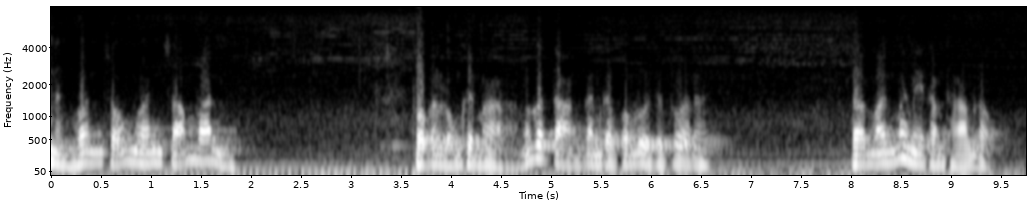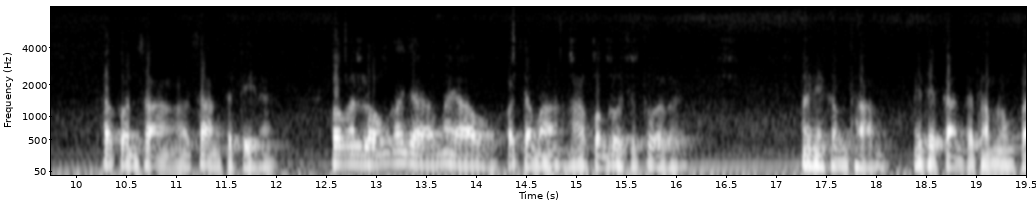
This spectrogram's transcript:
หนึ่งวันสองวันสามวัน พอมันหลงขึ้นมา มันก็ต่างกันกับความรู้สึกตัวนะแต่มันไม่มีคำถามหรอก ถ้าคนสร้างสร้างสตินะพอมันหลงเขาจะไม่เอาเขาจะมาหาความรู้สึกตัวเลย ไม่มีคำถามมีแต่การกระทำลงไป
